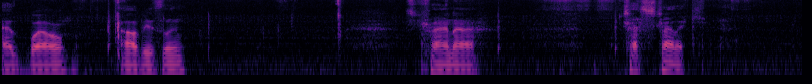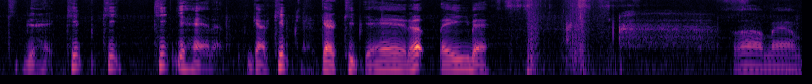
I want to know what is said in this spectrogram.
as well. Obviously, just trying to, just trying to keep your head, keep keep keep your head up. You gotta keep gotta keep your head up, baby. Oh man.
